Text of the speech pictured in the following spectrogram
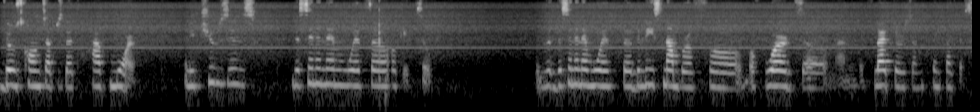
those concepts that have more and it chooses the synonym with uh, okay so the, the synonym with uh, the least number of, uh, of words uh, and letters and things like this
